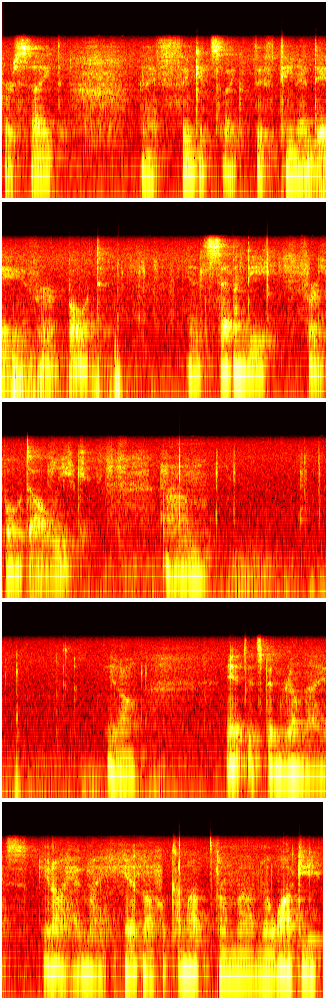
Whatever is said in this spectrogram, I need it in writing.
for a site. And I think it's like 15 a day for a boat. And it's 70 for a boat all week. Um, you know, it, it's been real nice. You know, I had my aunt and uncle come up from uh, Milwaukee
